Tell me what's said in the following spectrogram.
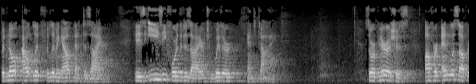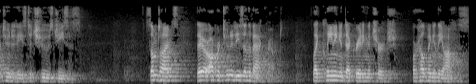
but no outlet for living out that desire, it is easy for the desire to wither and die. So our parishes offer endless opportunities to choose Jesus. Sometimes they are opportunities in the background, like cleaning and decorating the church or helping in the office,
